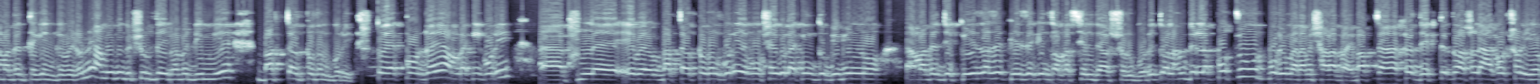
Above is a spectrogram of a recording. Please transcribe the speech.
আমাদের থেকে ইনকিউবেটর নিয়ে আমি কিন্তু শুরুতে এইভাবে ডিম নিয়ে বাচ্চা উৎপাদন করি। তো এক পর্যায়ে আমরা কি করি? বাচ্চা উৎপাদন করি এবং সেগুলা কিন্তু বিভিন্ন আমাদের যে পেজ আছে পেজে কিন্তু আমরা সেল দেওয়া শুরু করি। তো আলহামদুলিল্লাহ প্রচুর পরিমাণ আমি সারা পাই। বাচ্চা আসলে দেখতে তো আসলে আকর্ষণীয়।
